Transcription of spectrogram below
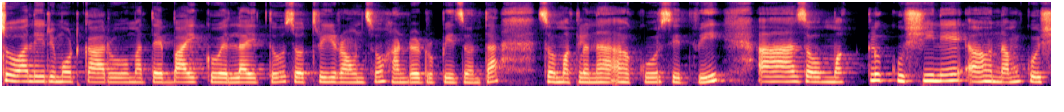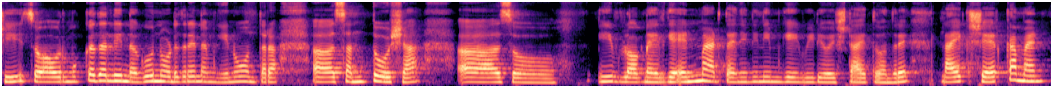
ಸೊ ಅಲ್ಲಿ ರಿಮೋಟ್ ಕಾರು ಮತ್ತು ಬೈಕು ಎಲ್ಲ ಇತ್ತು. So three rounds hundred rupees ಅಂತ. ಸೊ ಮಕ್ಕಳನ್ನ ಕೂರಿಸಿದ್ವಿ. ಸೊ ಮಕ್ಕಳು ಖುಷಿನೇ ನಮ್ಮ ಖುಷಿ. ಸೊ ಅವ್ರ ಮುಖದಲ್ಲಿ ನಗು ನೋಡಿದ್ರೆ ನಮಗೇನೋ ಒಂಥರ ಸಂತೋಷ. ಸೊ ಈ ವ್ಲಾಗ್ನ ಇಲ್ಲಿಗೆ ಎಂಡ್ ಮಾಡ್ತಾ ಇದ್ದೀನಿ. ನಿಮಗೆ ಈ ವಿಡಿಯೋ ಇಷ್ಟ ಆಯಿತು ಅಂದರೆ ಲೈಕ್ ಶೇರ್ ಕಮೆಂಟ್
